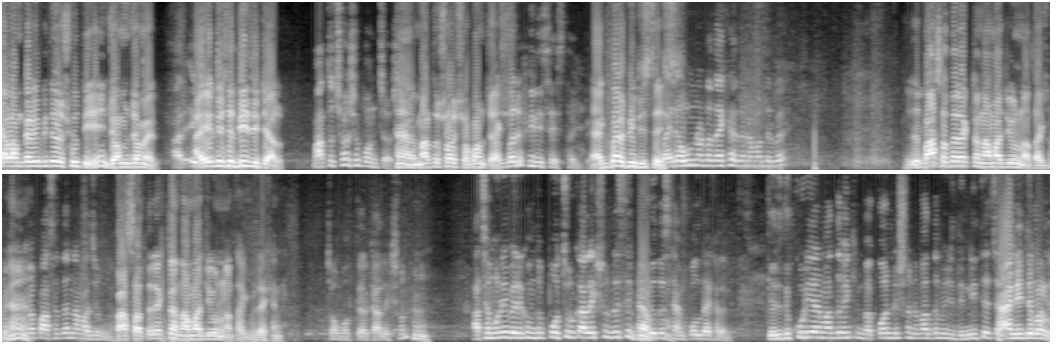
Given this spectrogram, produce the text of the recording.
কালামকারীর ভিতরে সুতি জমজমের। আর এটা ডিজিটাল মাত্র 650 হ্যাঁ মাত্র একবারে ফ্রি সাইজ থাকবে। একবার ফ্রি সাইজ দেখায় দেন আমাদের ভাই। পাঁচ হাতের একটা নামাজিও না থাকবে হ্যাঁ। পাঁচ হাতের একটা না থাকবে দেখেন। চমৎকার কালেকশন আচ্ছা মনে এরকম তো প্রচুর কালেকশন রয়েছে হ্যাঁ। ভিডিওতে স্যাম্পল দেখালেন। কেউ যদি কুরিয়ার মাধ্যমে কিংবা কন্ডিশনের মাধ্যমে যদি নিতে চায় হ্যাঁ, নিতে পারব,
